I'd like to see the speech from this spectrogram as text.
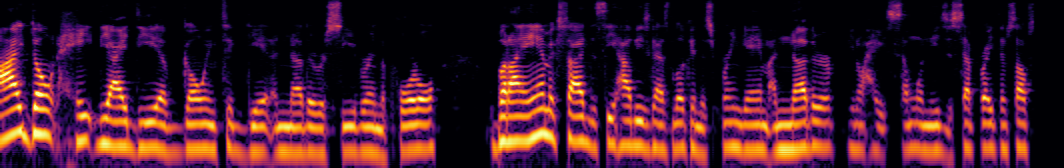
I don't hate the idea of going to get another receiver in the portal, but I am excited to see how these guys look in the spring game. Another, you know, hey, someone needs to separate themselves.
